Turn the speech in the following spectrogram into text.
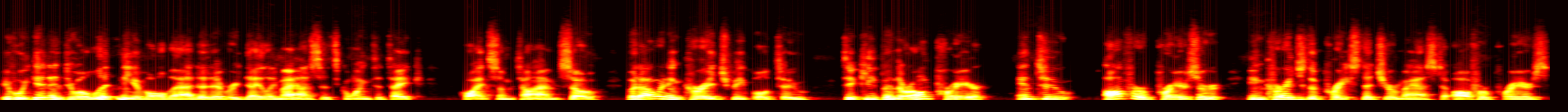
if we get into a litany of all that at every daily mass, it's going to take quite some time. So, but I would encourage people to to keep in their own prayer and to offer prayers or encourage the priest at your mass to offer prayers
